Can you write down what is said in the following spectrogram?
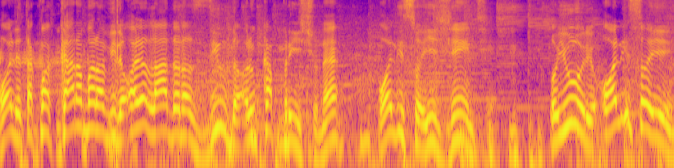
Olha, tá com a cara maravilhosa. Olha lá, dona Zilda, olha o capricho, né? Olha isso aí, gente. Ô, Yuri, olha isso aí.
